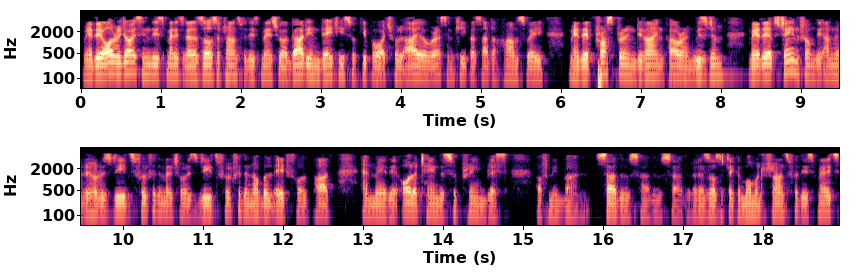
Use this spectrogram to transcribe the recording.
May they all rejoice in these merits. Let us also transfer these merits to our guardian deities who keep a watchful eye over us and keep us out of harm's way. May they prosper in divine power and wisdom. May they abstain from the unmeritorious deeds, fulfill the meritorious deeds, fulfill the noble eightfold path, and may they all attain the supreme bliss of Nibbana. Sadhu, sadhu, sadhu. Let us also take a moment to transfer these merits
